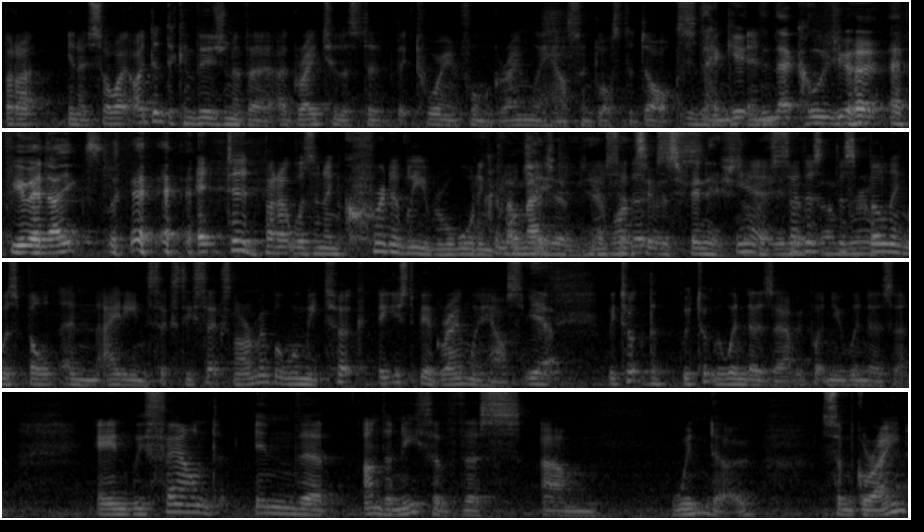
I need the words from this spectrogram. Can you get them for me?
But I, you know, so I, I did the conversion of a, a Grade Two listed Victorian former grain warehouse in Gloucester Docks. Did that, and- get, and did that cause you a, a few headaches? it did, but it was an incredibly rewarding I can project. imagine, yeah, so once it this- was finished, Yeah, so this, this building was built in 1866, and I remember when we took it used to be a grain warehouse. yeah. We took the we took the windows out. We put new windows in, and we found in the underneath of this um, window some grain,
